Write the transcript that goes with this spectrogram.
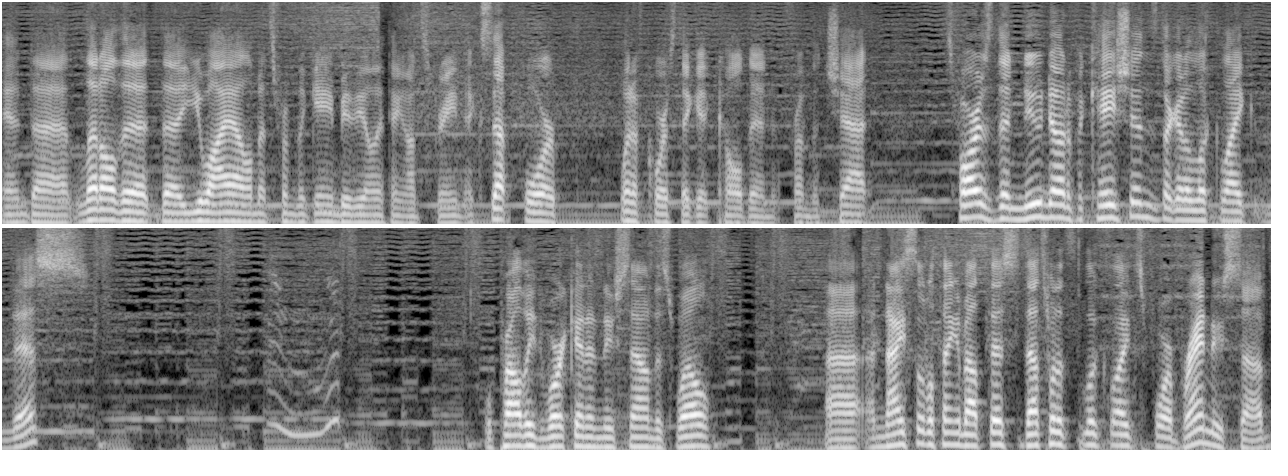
and uh, let all the, the UI elements from the game be the only thing on screen, except for when, of course, they get called in from the chat. As far as the new notifications, they're going to look like this. We'll probably work in a new sound as well. Uh, a nice little thing about this, that's what it looks like for a brand new sub.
